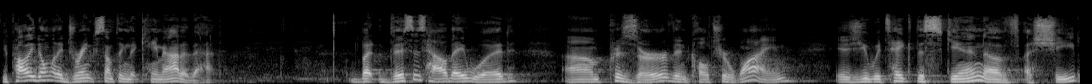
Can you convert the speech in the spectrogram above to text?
You probably don't want to drink something that came out of that. But this is how they would um, preserve and culture wine is you would take the skin of a sheep,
